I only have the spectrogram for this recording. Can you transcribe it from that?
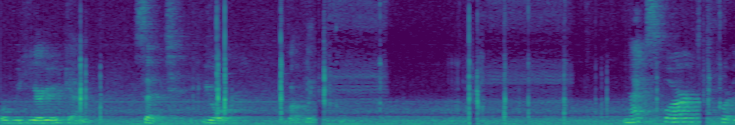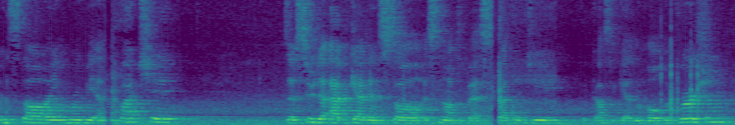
over here you can set your public. Next part for installing Ruby and Apache. The sudo apt-get install is not the best strategy because you get an older version.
